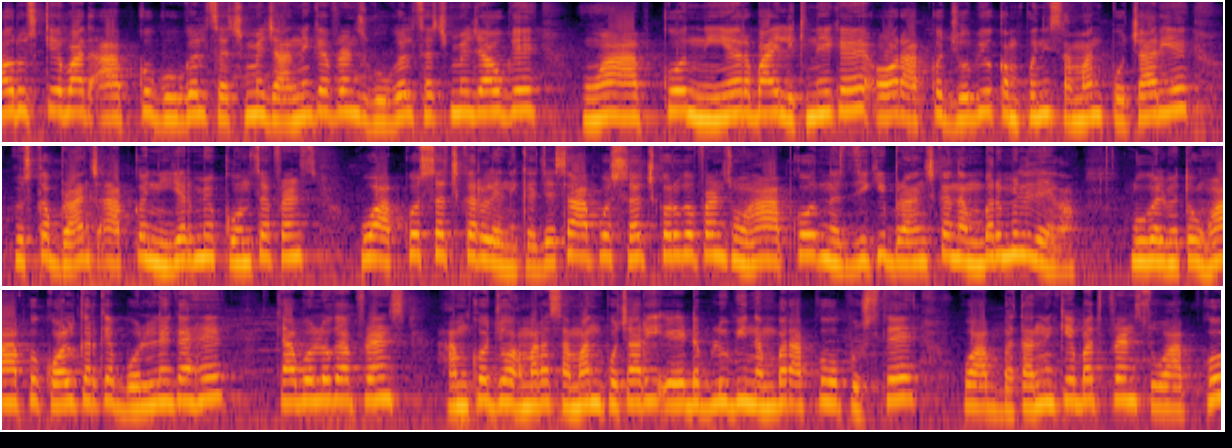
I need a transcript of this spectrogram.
और उसके बाद आपको गूगल सर्च में जाने का फ्रेंड्स। गूगल सर्च में जाओगे, वहाँ आपको नियर बाय लिखने का है और आपको जो भी वो कंपनी सामान पहुँचा रही है, उसका ब्रांच आपका नियर में कौन सा फ्रेंड्स, वो आपको सर्च कर लेने का है। जैसा आपको सर्च करोगे फ्रेंड्स, वहाँ आपको नज़दीकी ब्रांच का नंबर मिल जाएगा गूगल में। तो वहाँ आपको कॉल करके बोलने का है। क्या बोलोगे आप फ्रेंड्स? हमको जो हमारा सामान पहुँचा रही ए डब्ल्यू बी नंबर, आपको वो पूछते हैं। वो आप बताने के बाद फ्रेंड्स वो आपको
